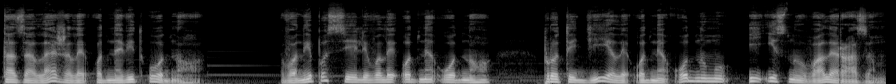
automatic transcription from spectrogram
та залежали одне від одного. Вони посилювали одне одного, протидіяли одне одному і існували разом.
